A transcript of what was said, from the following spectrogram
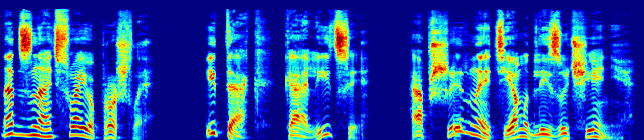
Надо знать свое прошлое. Итак, коалиция Обширная тема для изучения».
